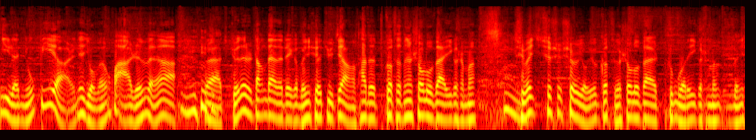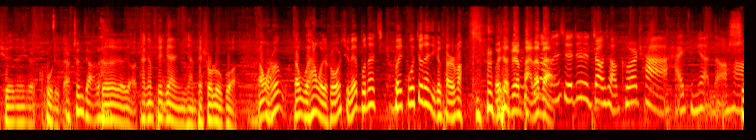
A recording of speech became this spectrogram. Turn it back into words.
艺人牛逼啊，人家有文化、人文啊，对，绝对是当代的这个文学巨匠。他的歌词曾经收录在一个什么，许巍是是是有一个歌词收录在中国的一个什么文学的那个库里边啊。真假的？有有有，他跟崔健以前被收录过。然后我说，然后我看我就说，我说许巍不那不不就那几个词儿吗？我就非常摆了摆。文学真是赵小柯差还挺远的哈。是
